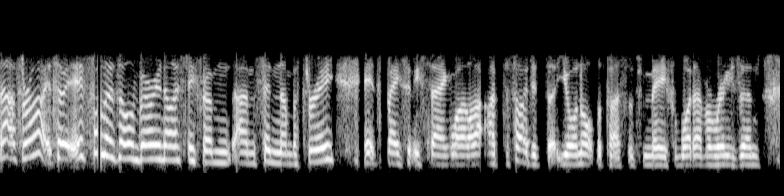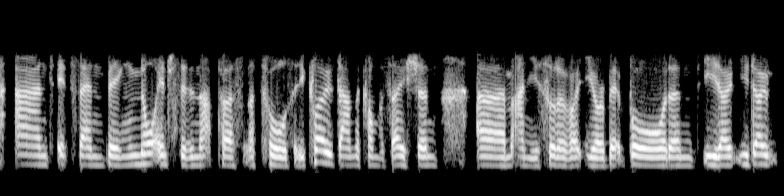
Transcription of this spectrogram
That's right. So it follows on very nicely from um, sin number three. It's basically saying, well, I've decided that you're not the person for me for whatever reason, and it's then being not interested in that person at all. So you close down the conversation, um, and you sort of you're a bit bored, and you don't you don't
